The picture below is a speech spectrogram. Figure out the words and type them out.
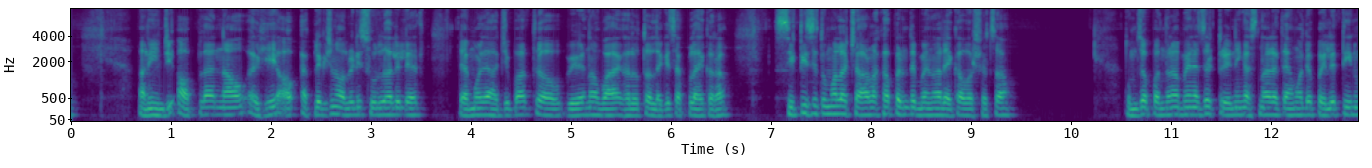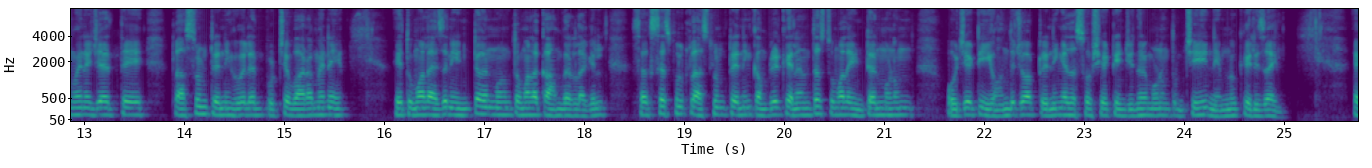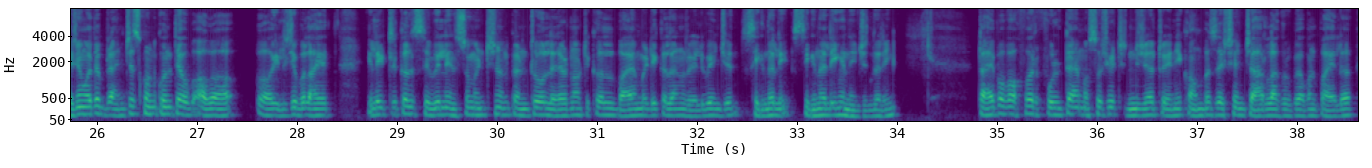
आणि जी आपलं नाव हे ॲप्लिकेशन ऑलरेडी सुरू झालेले आहेत. त्यामुळे अजिबात वेळ न वाया घालवता लगेच अप्लाय करा. सी टी सी तुम्हाला चार लाखापर्यंत मिळणार एका वर्षाचा. तुमचं पंधरा महिन्याचं ट्रेनिंग असणार आहे त्यामध्ये पहिले तीन महिने जे आहेत ते क्लासरूम ट्रेनिंग होईल आणि पुढचे बारा महिने हे तुम्हाला ॲज अन इंटर्न म्हणून तुम्हाला काम करावं लागेल. सक्सेसफुल क्लासरूम ट्रेनिंग कंप्लीट केल्यानंतरच तुम्हाला इंटर्न म्हणून O J T on the job training as associate engineer म्हणून तुमची नेमणूक केली जाईल. याच्यामध्ये ब्रँचेस कोणकोणत्या इलिजिबल आहेत? Electrical civil instrumentation control aeronautical biomedical and railway engine signalling signalling and engineering type of offer full time associate engineer training compensation चार लाख रुपये आपण पाहिलं.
